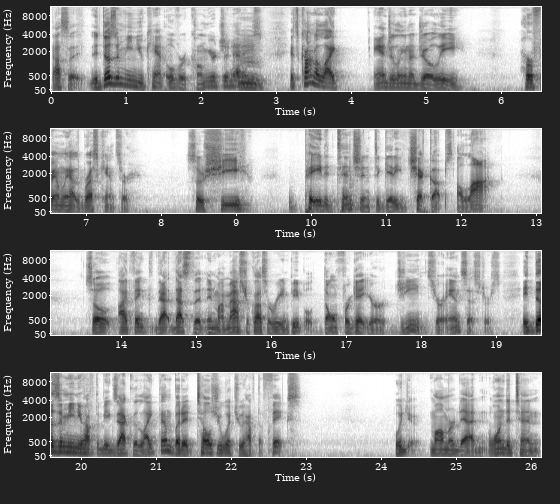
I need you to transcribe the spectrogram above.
That's it. It doesn't mean you can't overcome your genetics. Mm. It's kind of like Angelina Jolie. Her family has breast cancer, so she paid attention to getting checkups a lot. So I think that that's the in my masterclass of reading people. Don't forget your genes, your ancestors. It doesn't mean you have to be exactly like them, but it tells you what you have to fix. Would you, mom or dad, one to ten,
